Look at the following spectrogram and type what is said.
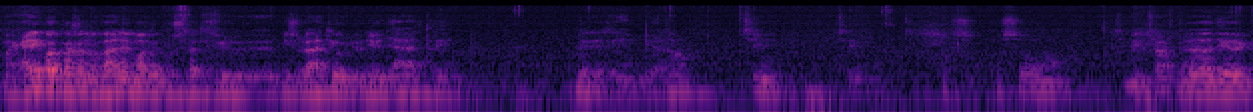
magari qualcosa non va nel modo in cui sono stati misurati o gli uni o gli altri, per esempio, no? Sì, sì, Posso, sì, certo. Da dire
